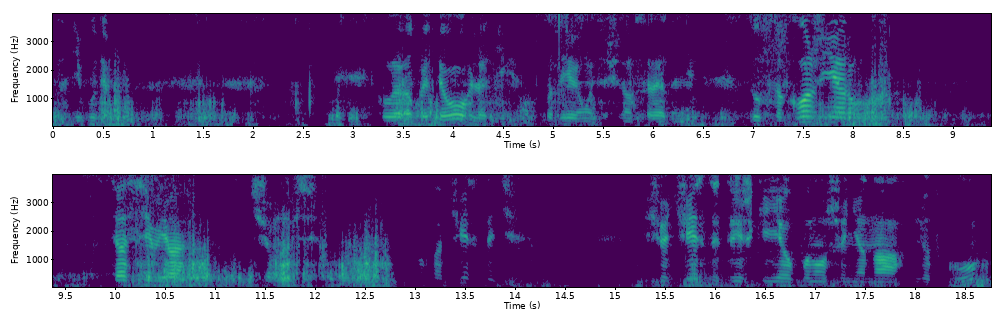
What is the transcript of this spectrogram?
Тоді будемо, коли робити огляд, їх подивимося, що там всередині. Тут також є рух. Ця сім'я чомусь ну, чистить. Що чистить, трішки є поношення на льотку.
